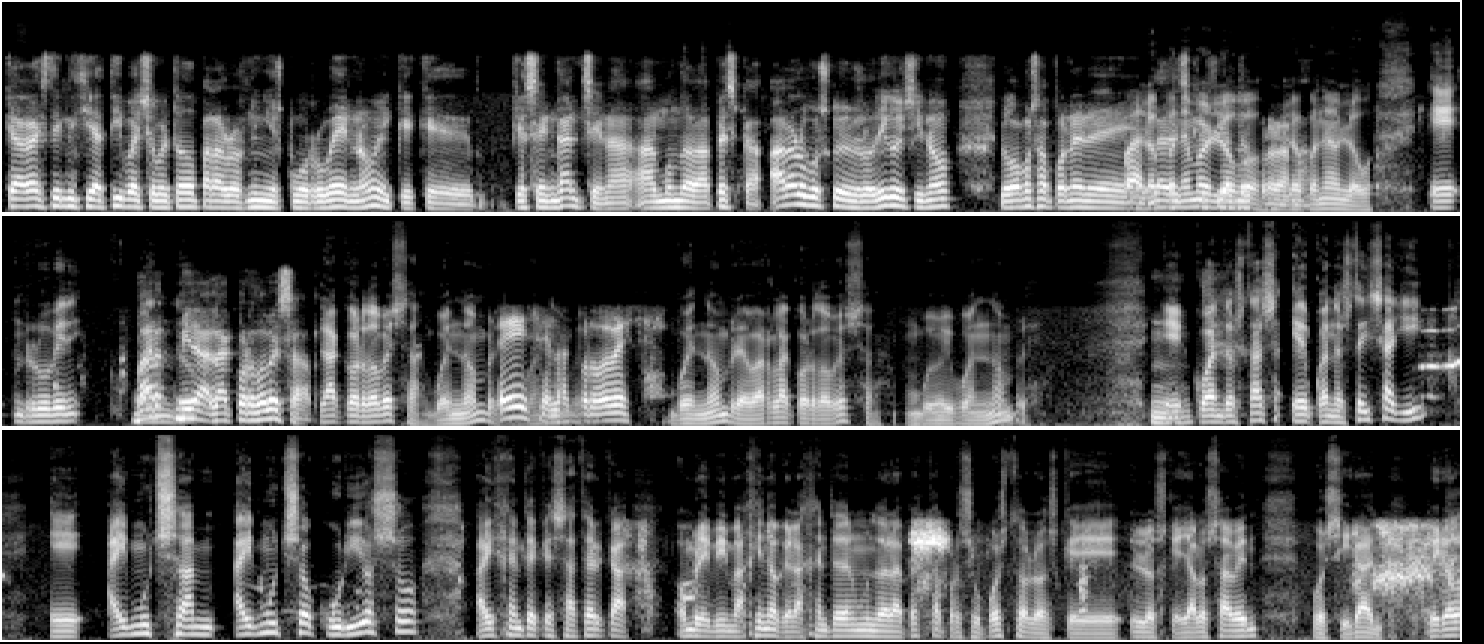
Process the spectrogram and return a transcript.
que haga esta iniciativa y sobre todo para los niños como Rubén, ¿no? Y que, que, que se enganchen a- al mundo de la pesca. Ahora lo busco y os lo digo y si no, lo vamos a poner en Vale, la lo ponemos descripción del programa. Lo ponemos luego. Eh, Rubén. Bar, cuando- mira, la cordobesa. La cordobesa, buen nombre. Ese, buen la cordobesa. Buen nombre, Bar La Cordobesa, muy buen nombre. Mm. Eh, cuando estás, eh, cuando estáis allí, eh, hay mucho, hay mucho curioso, hay gente que se acerca. Hombre, me imagino que la gente del mundo de la pesca, por supuesto, los que los que ya lo saben, pues irán. Pero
